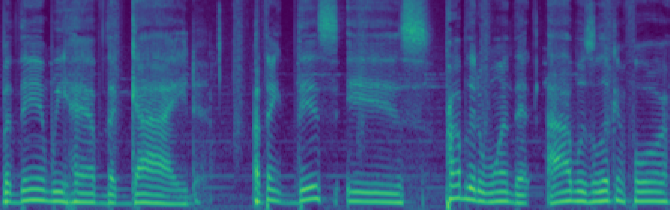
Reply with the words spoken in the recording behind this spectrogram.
But then we have the guide. I think this is probably the one that I was looking for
